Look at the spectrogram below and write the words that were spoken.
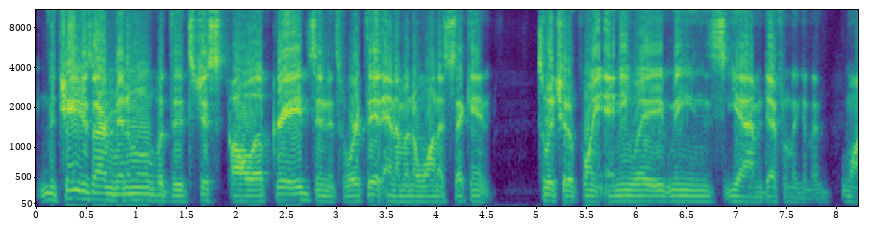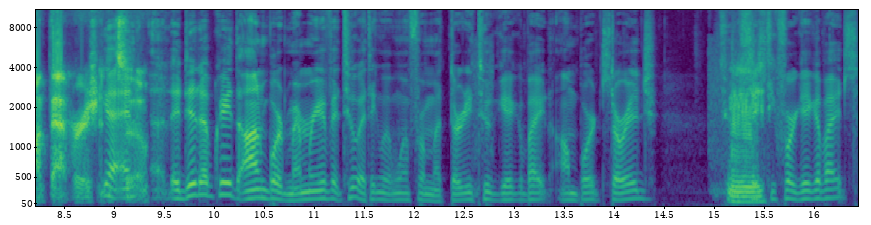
the changes are minimal, but it's just all upgrades and it's worth it. And I'm gonna want a second switch at a point anyway. Means yeah, I'm definitely gonna want that version. Yeah, so and uh, they did upgrade the onboard memory of it too. I think it went from a 32 gigabyte onboard storage to Mhm. 64 gigabytes.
